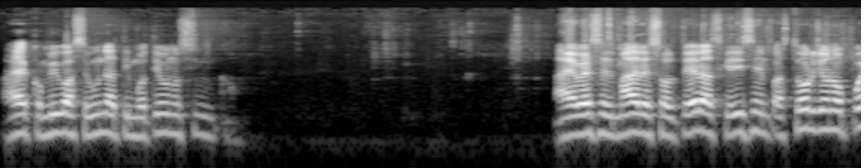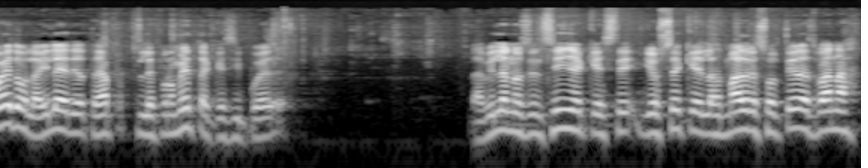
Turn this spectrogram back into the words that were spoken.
Vaya conmigo a 2 Timoteo 1.5. Hay veces madres solteras que dicen, pastor, yo no puedo, la Biblia le prometa que sí puede. La Biblia nos enseña que este, yo sé que las madres solteras van a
